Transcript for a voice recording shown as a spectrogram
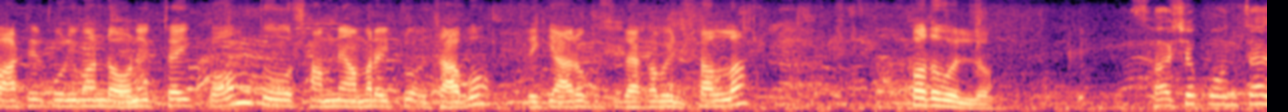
পাটের পরিমাণটা অনেকটাই কম তো সামনে আমরা একটু যাব দেখি আরও কিছু দেখাবো ইনশাল্লাহ কত বলল? ছয়শো পঞ্চাশ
